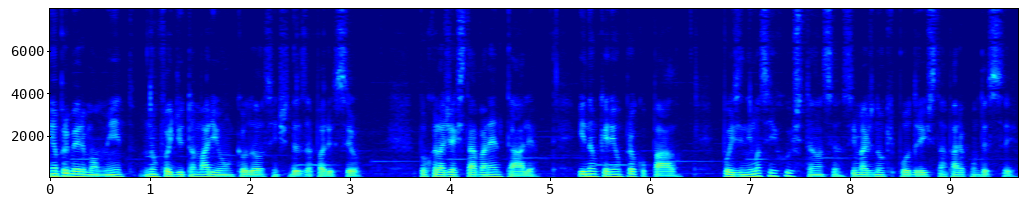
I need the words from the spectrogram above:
Em um primeiro momento, não foi dito a Marion que o adolescente desapareceu, porque ela já estava na Itália e não queriam preocupá-la, pois em nenhuma circunstância se imaginou que poderia estar para acontecer.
